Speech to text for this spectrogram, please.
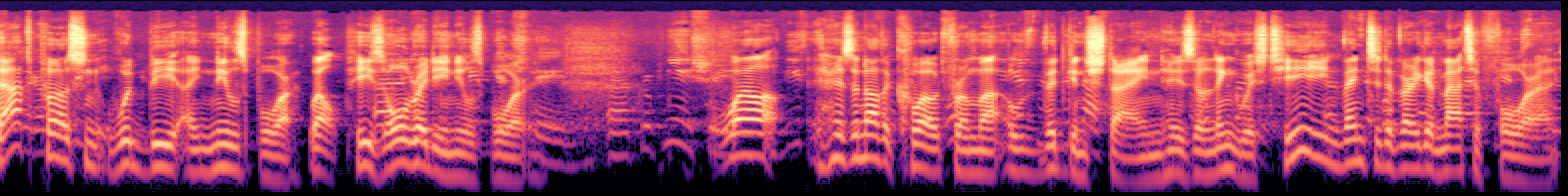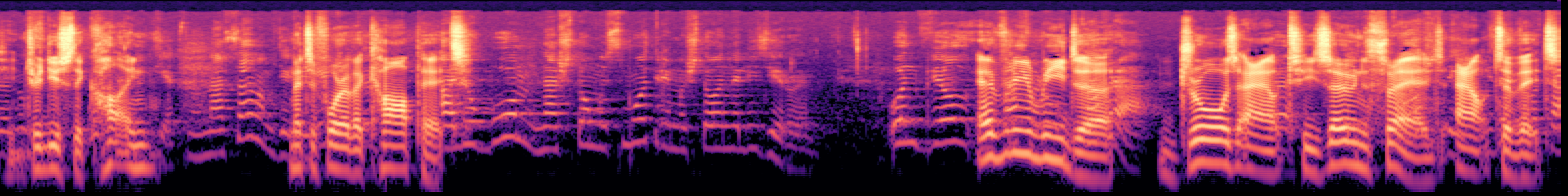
That person would be a Niels Bohr. Well, he's already Niels Bohr. Well, here's another quote from uh, Wittgenstein. He's a linguist. He invented a very good metaphor. He introduced the metaphor of a carpet. Every reader draws out his own thread out of it.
